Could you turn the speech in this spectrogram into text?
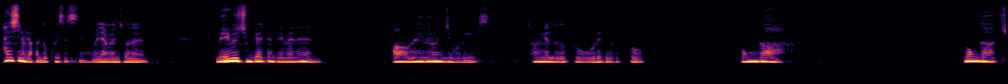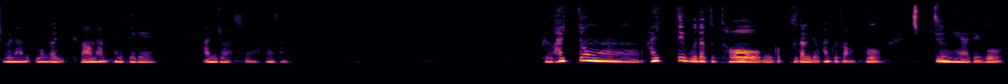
한시름 약간 놓고 있었어요. 왜냐면 저는 매일매일 준비할 때 되면은 아 왜 그런지 모르겠어. 작년도 그렇고 올해도 그렇고 뭔가 뭔가 기분 한 뭔가 그 마음 한편이 되게 안 좋았어요. 항상 그 활동 할 때보다도 더 뭔가 부담되고 할 것도 많고 집중해야 되고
